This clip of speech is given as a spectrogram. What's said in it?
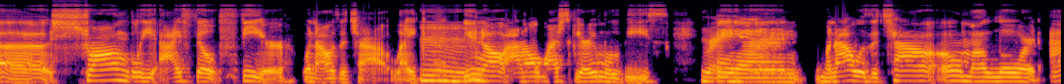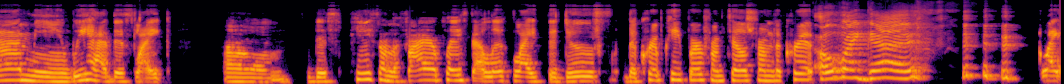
uh strongly I felt fear when I was a child. Like, you Mm, know, I don't watch scary movies. right. And when I was a child, oh my lord, I mean, we had this like um this piece on the fireplace that looked like the dude, the crypt keeper from Tales from the Crypt. Oh my god. Like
